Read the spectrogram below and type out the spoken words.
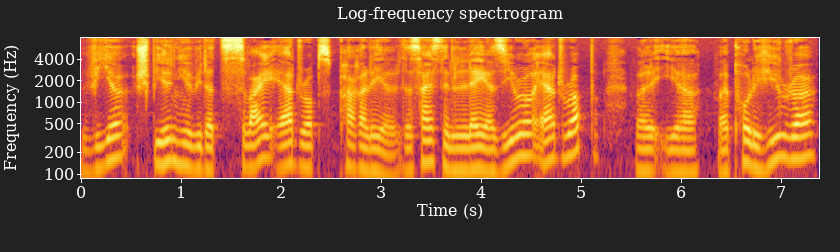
wir spielen hier wieder zwei Airdrops parallel. Das heißt den Layer Zero Airdrop, weil ihr, weil Polyhedra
